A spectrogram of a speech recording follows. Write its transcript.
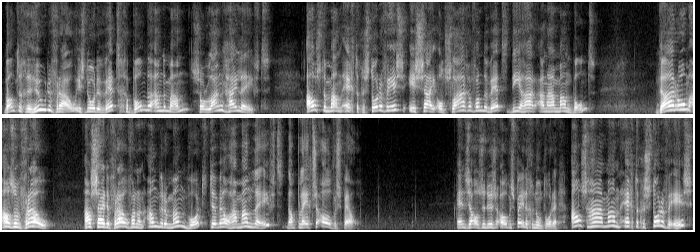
Want de gehuwde vrouw is door de wet gebonden aan de man zolang hij leeft. Als de man echter gestorven is, is zij ontslagen van de wet die haar aan haar man bond. Daarom als een vrouw, als zij de vrouw van een andere man wordt terwijl haar man leeft, dan pleegt ze overspel. En zal ze dus overspelig genoemd worden. Als haar man echter gestorven is,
